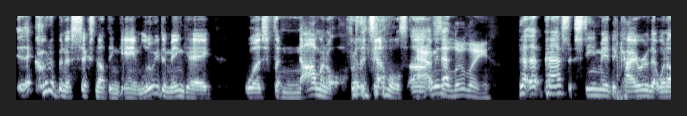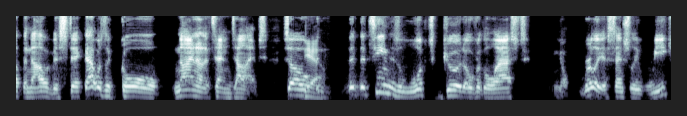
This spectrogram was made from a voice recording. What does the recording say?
it could have been a six nothing game. Louis Domingue was phenomenal for the Devils. Uh, Absolutely. I mean, that, that, that, pass that Steen made to Kyrou that went up the knob of his stick, that was a goal nine out of ten times. So yeah. the, the team has looked good over the last, you know, really essentially week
